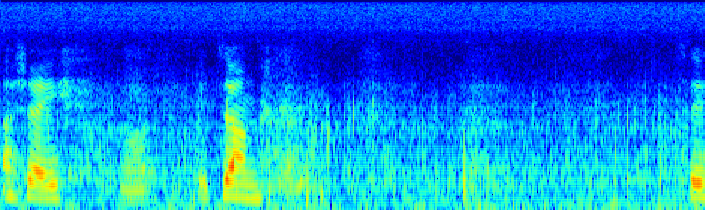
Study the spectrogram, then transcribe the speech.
I'll show you right. it's um see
